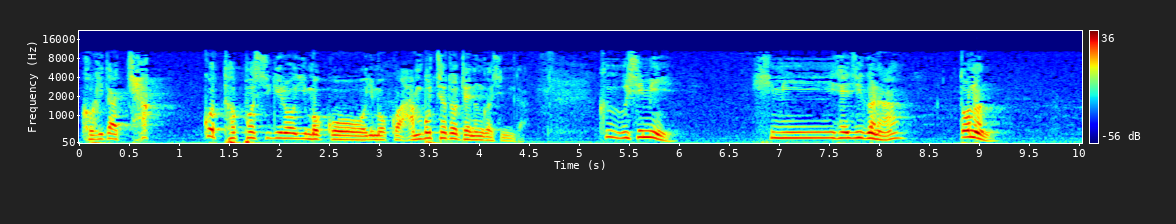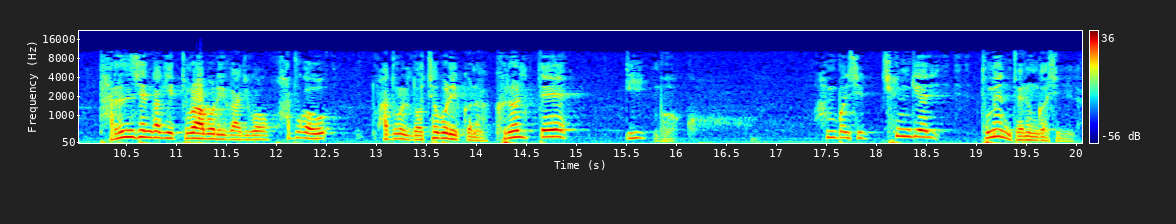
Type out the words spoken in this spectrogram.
거기다 자꾸 덮어쓰기로 이먹고 이먹고 안 붙여도 되는 것입니다. 그 의심이 희미해지거나 또는 다른 생각이 들어와 버려 가지고 화두가 화두를 놓쳐버렸거나 그럴 때 이 먹고 한 번씩 챙겨 두면 되는 것입니다.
